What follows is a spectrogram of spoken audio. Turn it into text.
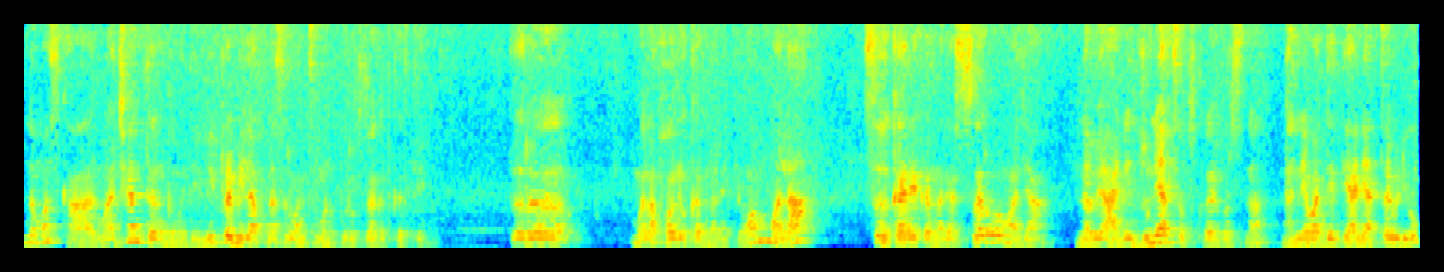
नमस्कार माझ्या अंतरंगामध्ये मी प्रमिला आपणा सर्वांचं मनपूर्वक स्वागत करते. तर मला फॉलो करणाऱ्या किंवा मला सहकार्य करणाऱ्या सर्व माझ्या नव्या आणि जुन्या सबस्क्रायबर्सना धन्यवाद देते आणि आजचा व्हिडिओ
